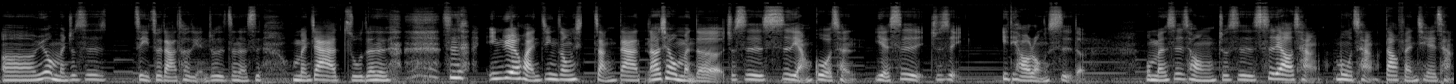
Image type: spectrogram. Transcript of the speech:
呃，因为我们就是自己最大的特点就是真的是我们家的猪真的是音乐环境中长大，而且我们的就是饲养过程也是就是一条龙式的，我们是从就是饲料厂、牧场到粉切厂。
